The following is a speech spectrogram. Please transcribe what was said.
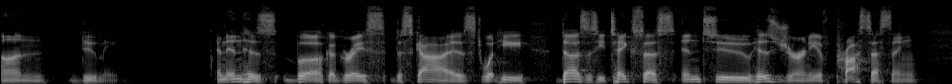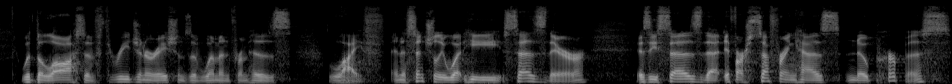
undo me. And in his book, A Grace Disguised, what he does is he takes us into his journey of processing with the loss of three generations of women from his life. And essentially, what he says there is he says that if our suffering has no purpose,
